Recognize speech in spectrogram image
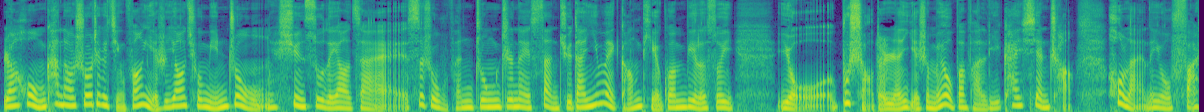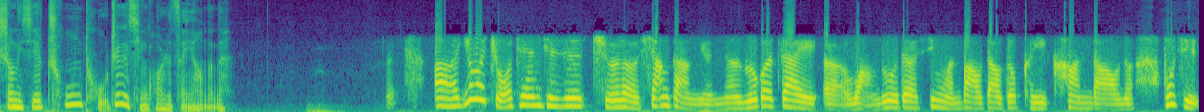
然后我们看到说，这个警方也是要求民众迅速的要在四十五分钟之内散去，但因为港铁关闭了，所以有不少的人也是没有办法离开现场。后来呢，又发生了一些冲突，这个情况是怎样的呢？啊，因为昨天其实除了香港人呢，如果在呃网络的新闻报道都可以看到呢，不只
